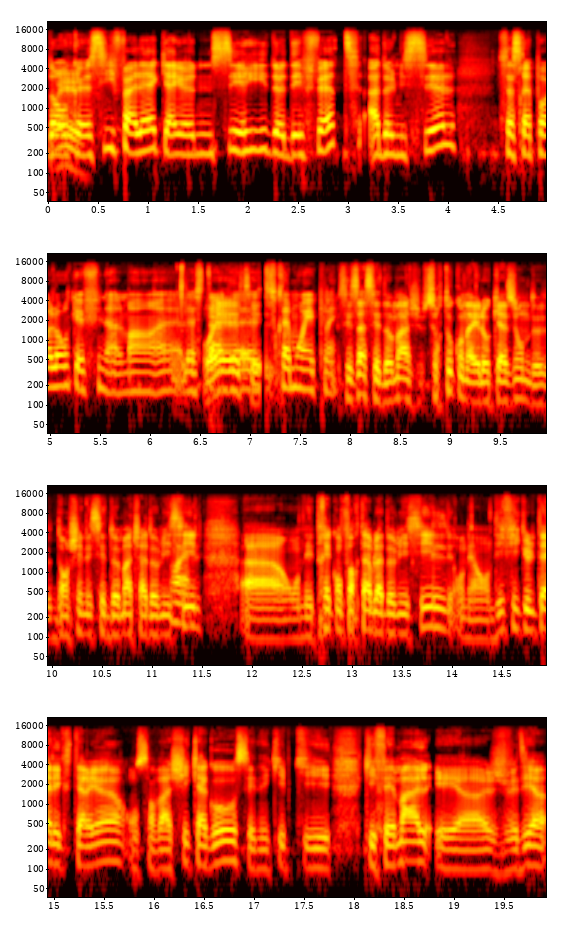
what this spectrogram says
Donc, euh, s'il fallait qu'il y ait une série de défaites à domicile, ce serait pas long que finalement euh, le stade euh, serait moins plein. C'est ça, c'est dommage. Surtout qu'on a eu l'occasion d'enchaîner ces deux matchs à domicile. on est très confortable à domicile, on est en difficulté à l'extérieur, on s'en va à Chicago, c'est une équipe qui, qui fait mal et je veux dire,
